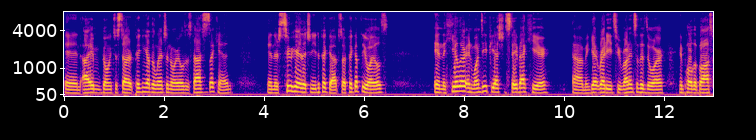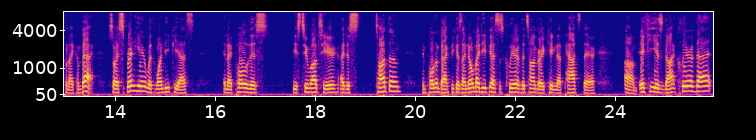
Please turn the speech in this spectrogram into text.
and I'm going to start picking up the lantern oils as fast as I can. And there's two here that you need to pick up, so I pick up the oils. And the healer and one DPS should stay back here um, and get ready to run into the door and pull the boss when I come back. So I sprint here with one DPS, and I pull this these two mobs here, I just taunt them and pull them back because I know my DPS is clear of the Tonberry King that Pat's there. Um, if he is not clear of that,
